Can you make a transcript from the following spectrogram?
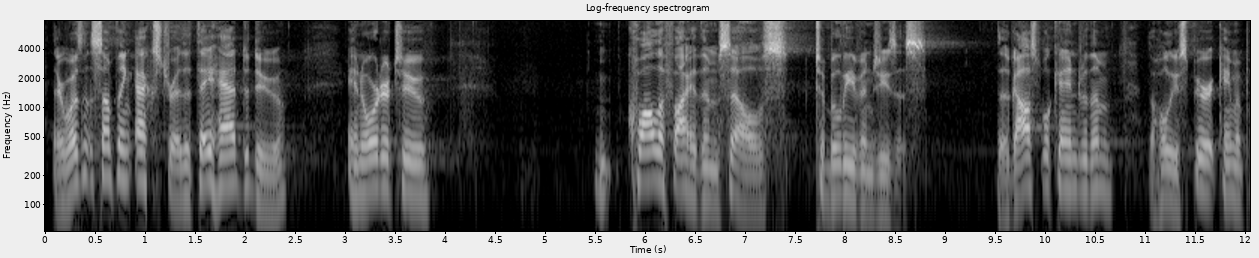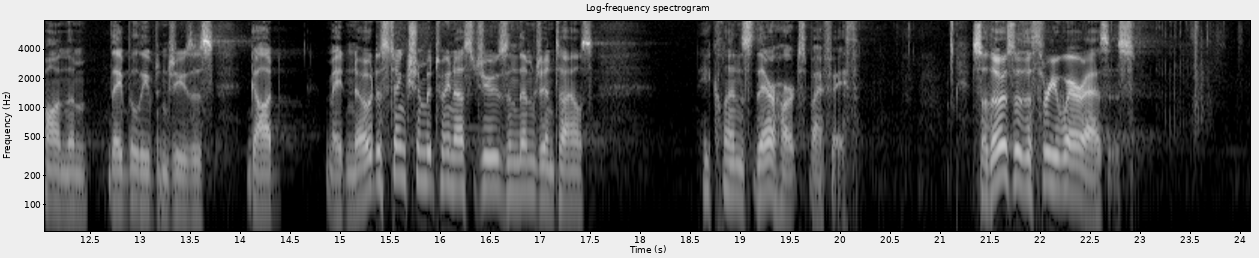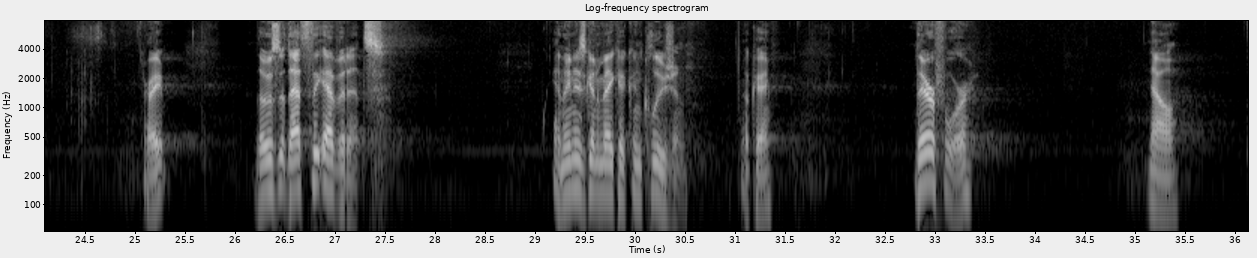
There wasn't something extra that they had to do in order to qualify themselves to believe in Jesus. The gospel came to them, the Holy Spirit came upon them, they believed in Jesus. God made no distinction between us Jews and them Gentiles. He cleansed their hearts by faith. So those are the three whereases right? Those, are, that's the evidence. And then he's going to make a conclusion, okay? Therefore, now,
